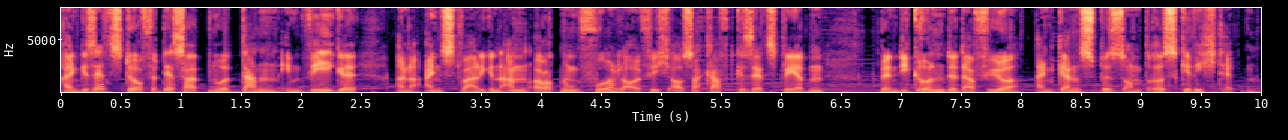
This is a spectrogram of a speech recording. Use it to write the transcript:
Ein Gesetz dürfe deshalb nur dann im Wege einer einstweiligen Anordnung vorläufig außer Kraft gesetzt werden, wenn die Gründe dafür ein ganz besonderes Gewicht hätten.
